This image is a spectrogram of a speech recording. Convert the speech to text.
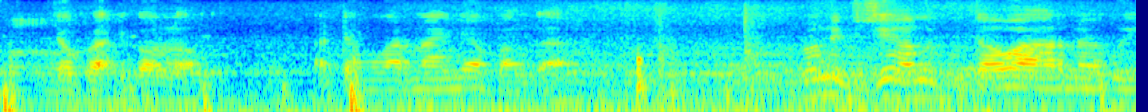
Hmm. Coba di kolom. Ada yang warna ini apa enggak? Nih di sini aku buta warna gue.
